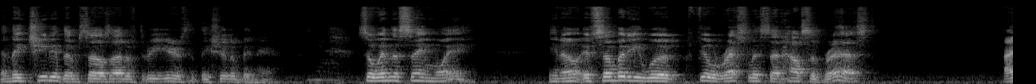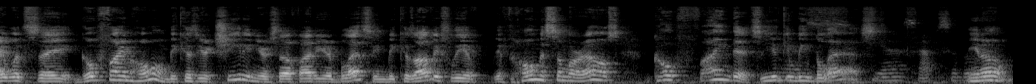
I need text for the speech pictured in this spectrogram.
and they cheated themselves out of three years that they should have been here. Yeah, so in the same way you know if somebody would feel restless at house of rest i would say go find home because you're cheating yourself out of your blessing because obviously if, if home is somewhere else go find it so you can be blessed. Yes, absolutely. you know,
